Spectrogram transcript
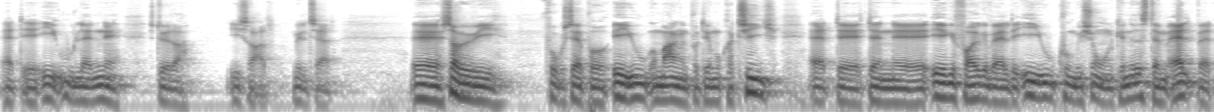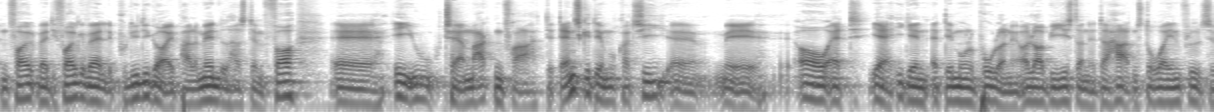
at EU-landene støtter Israel militært. Øh, så vil vi fokusere på EU og manglen på demokrati, at øh, den øh, ikke folkevalgte EU-kommission kan nedstemme alt, hvad, den folk, hvad de folkevalgte politikere i parlamentet har stemt for. Øh, EU tager magten fra det danske demokrati, øh, med, og at ja, igen, at det er monopolerne og lobbyisterne, der har den store indflydelse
